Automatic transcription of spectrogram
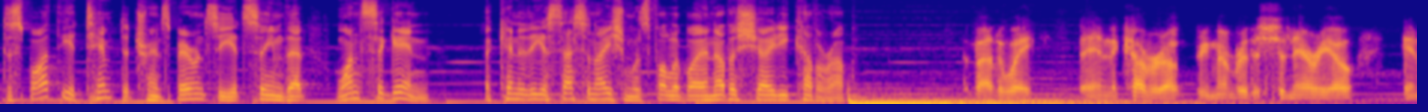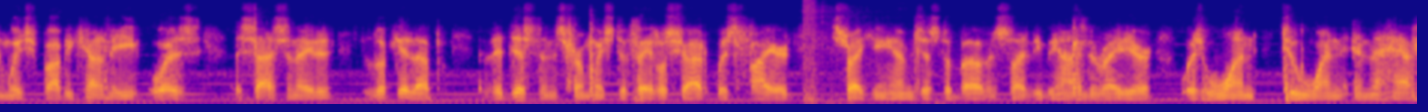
Despite the attempt at transparency, it seemed that once again a Kennedy assassination was followed by another shady cover up. By the way, in the cover up, remember the scenario in which Bobby Kennedy was assassinated? Look it up. The distance from which the fatal shot was fired, striking him just above and slightly behind the right ear, was one to one and a half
